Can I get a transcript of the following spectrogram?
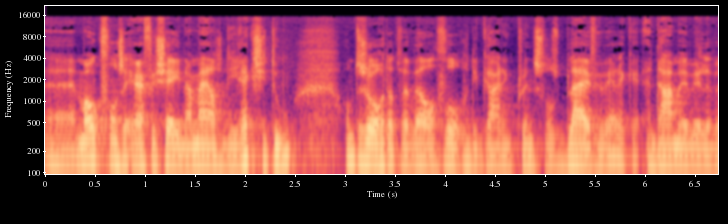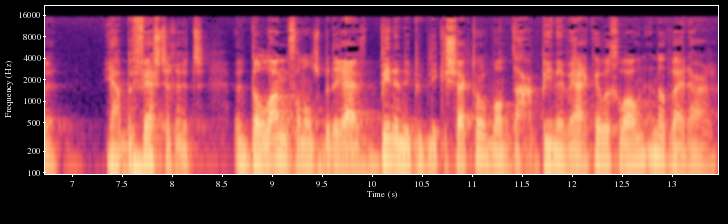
uh, maar ook voor onze RVC naar mij als directie toe. Om te zorgen dat we wel volgens die guiding principles blijven werken. En daarmee willen we ja, bevestigen het, het belang van ons bedrijf binnen de publieke sector. Want daar binnen werken we gewoon. En dat wij daar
